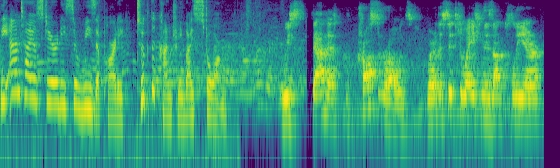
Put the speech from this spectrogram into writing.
the anti-austerity Syriza party took the country by storm. We stand at crossroads where the situation is unclear,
